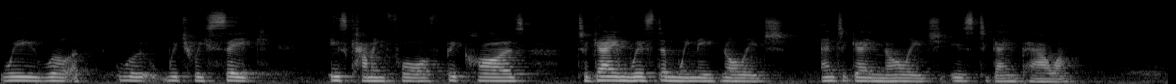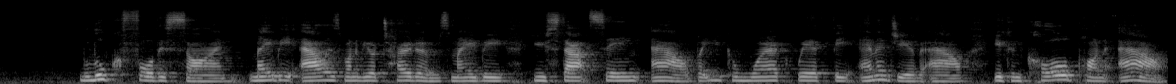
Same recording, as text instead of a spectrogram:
we will, uh, which we seek is coming forth because to gain wisdom, we need knowledge. And to gain knowledge is to gain power look for this sign. Maybe owl is one of your totems. Maybe you start seeing owl, but you can work with the energy of owl. You can call upon owl,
